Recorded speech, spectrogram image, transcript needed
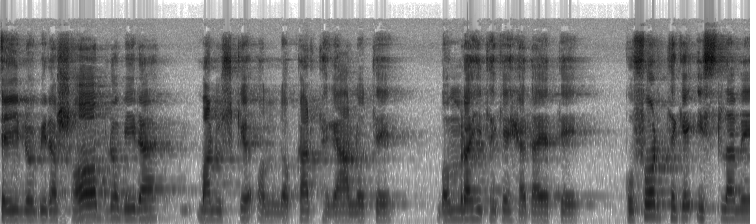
এই নবীরা সব নবীরা মানুষকে অন্ধকার থেকে আলোতে, গমরাহি থেকে হেদায়েতে, কুফর থেকে ইসলামে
